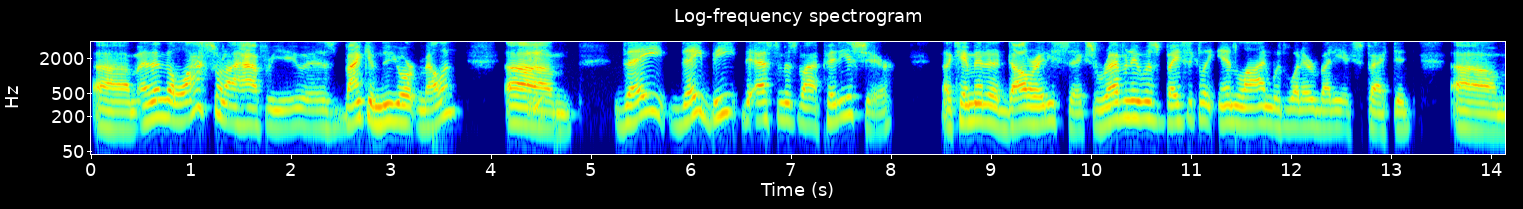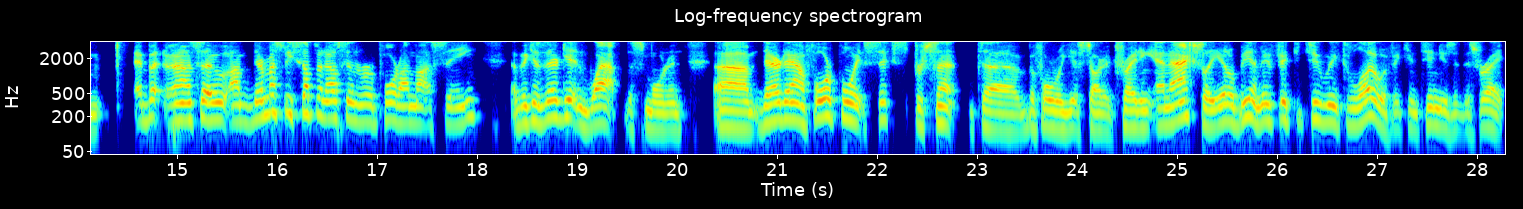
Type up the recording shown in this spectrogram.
Um, and then the last one I have for you is Bank of New York Mellon. Mm-hmm. Um, mm-hmm they they beat the estimates by a penny a share. Uh, came in at a dollar eighty six. Revenue was basically in line with what everybody expected. Um, but uh, so um, there must be something else in the report I'm not seeing uh, because they're getting whapped this morning. Um, they're down 4.6% uh, before we get started trading. And actually, it'll be a new 52 week low if it continues at this rate.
